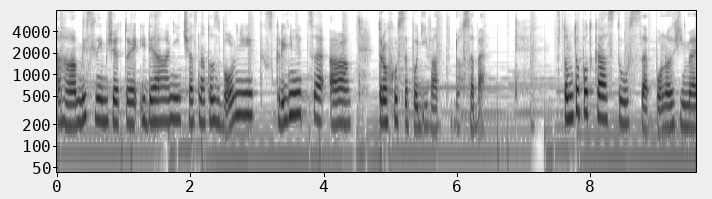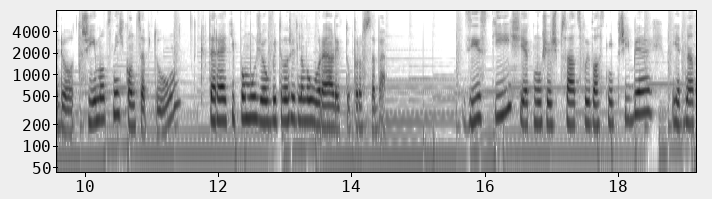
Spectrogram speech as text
a myslím, že to je ideální čas na to zvolnit, sklidnit se a trochu se podívat do sebe. V tomto podcastu se ponoříme do tří mocných konceptů, které ti pomůžou vytvořit novou realitu pro sebe. Zjistíš, jak můžeš psát svůj vlastní příběh, jednat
